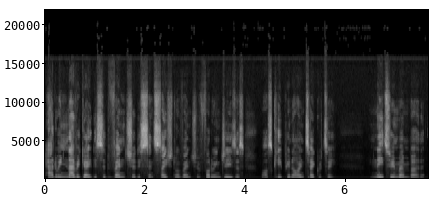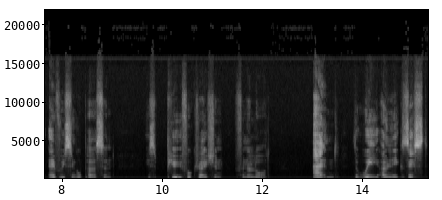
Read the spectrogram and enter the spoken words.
how do we navigate this adventure, this sensational adventure of following Jesus whilst keeping our integrity? We need to remember that every single person is a beautiful creation from the Lord. And that we only exist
